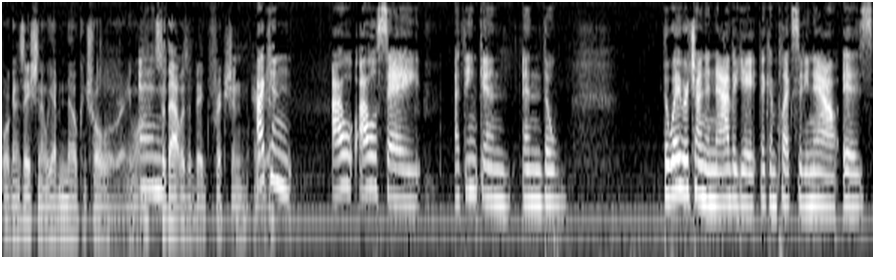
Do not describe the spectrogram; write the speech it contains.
organization that we have no control over anymore. And so that was a big friction. Area. I can, I I will say, I think in in the the way we're trying to navigate the complexity now is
